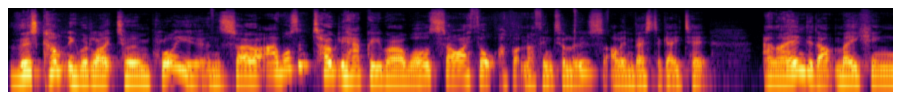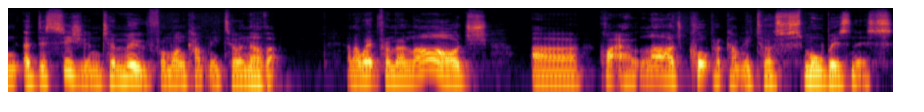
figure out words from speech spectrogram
this company would like to employ you. And so I wasn't totally happy where I was. So I thought, I've got nothing to lose. I'll investigate it. And I ended up making a decision to move from one company to another. And I went from a large, uh, quite a large corporate company to a small business.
